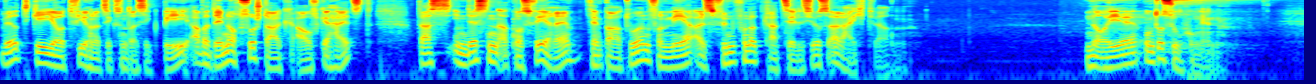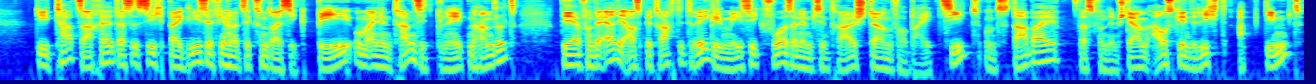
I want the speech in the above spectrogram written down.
wird GJ 436b aber dennoch so stark aufgeheizt, dass in dessen Atmosphäre Temperaturen von mehr als 500 Grad Celsius erreicht werden. Neue Untersuchungen die Tatsache, dass es sich bei Gliese 436b um einen Transitplaneten handelt, der von der Erde aus betrachtet regelmäßig vor seinem Zentralstern vorbeizieht und dabei das von dem Stern ausgehende Licht abdimmt,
